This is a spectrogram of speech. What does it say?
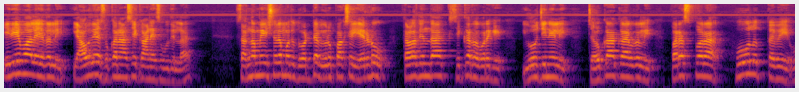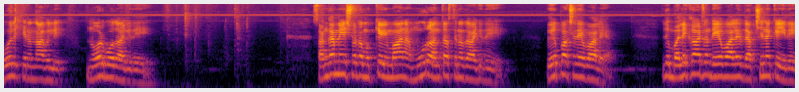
ಈ ದೇವಾಲಯದಲ್ಲಿ ಯಾವುದೇ ಸುಖನಾಶಿ ಕಾಣಿಸುವುದಿಲ್ಲ. ಸಂಗಮೇಶ್ವರ ಮತ್ತು ದೊಡ್ಡ ವಿರೂಪಾಕ್ಷ ಎರಡೂ ತಳದಿಂದ ಶಿಖರದವರೆಗೆ ಯೋಜನೆಯಲ್ಲಿ ಚೌಕಾಕಾರದಲ್ಲಿ ಪರಸ್ಪರ ಹೋಲುತ್ತವೆ. ಹೋಲಿಕೆಯನ್ನು ನಾವಿಲ್ಲಿ ನೋಡ್ಬೋದಾಗಿದೆ. ಸಂಗಮೇಶ್ವರದ ಮುಖ್ಯ ವಿಮಾನ ಮೂರು ಅಂತಸ್ತಿನದಾಗಿದೆ. ವಿರೂಪಾಕ್ಷ ದೇವಾಲಯ. ಇದು ಮಲ್ಲಿಕಾರ್ಜುನ ದೇವಾಲಯದ ದಕ್ಷಿಣಕ್ಕೆ ಇದೆ.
